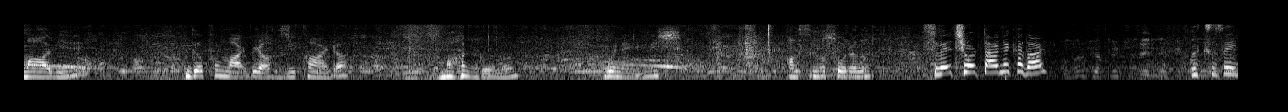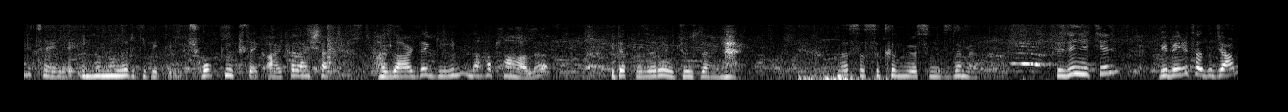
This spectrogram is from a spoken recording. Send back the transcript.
Mavi. Gapım var biraz yukarıda. Mango'nun. Bu neymiş? Aslında soralım. Sweatshirtler ne kadar? 350 TL. İnanılır gibi değil. Çok yüksek arkadaşlar. Pazarda giyim daha pahalı. Bir de pazara ucuz derler. Nasıl sıkılmıyorsunuz değil mi? Sizin için biberi tadacağım.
